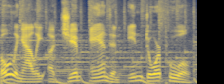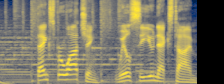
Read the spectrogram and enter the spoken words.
bowling alley, a gym, and an indoor pool. Thanks for watching. We'll see you next time.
